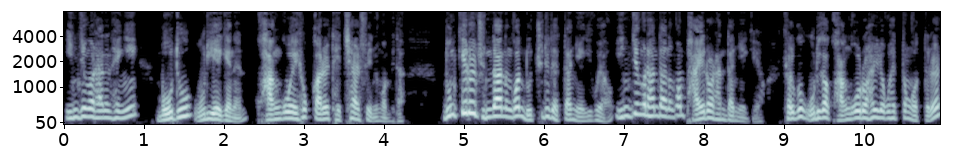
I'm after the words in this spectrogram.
인증을 하는 행위 모두 우리에게는 광고의 효과를 대체할 수 있는 겁니다. 눈길을 준다는 건 노출이 됐다는 얘기고요. 인증을 한다는 건 바이럴 한다는 얘기예요. 결국 우리가 광고로 하려고 했던 것들을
